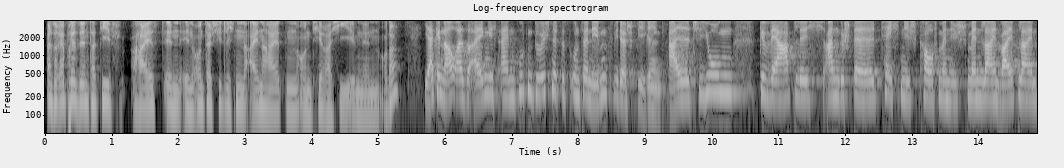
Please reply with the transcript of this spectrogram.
also repräsentativ heißt in, in unterschiedlichen Einheiten und Hierarchieebenen, oder? Ja, genau. Also eigentlich einen guten Durchschnitt des Unternehmens widerspiegelnd. Alt, jung, gewerblich, angestellt, technisch, kaufmännisch, Männlein, Weiblein.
